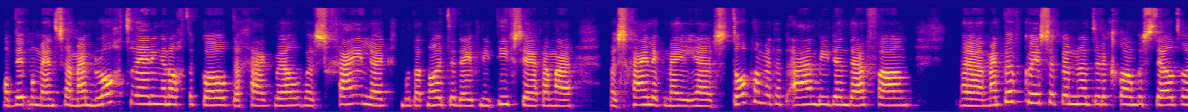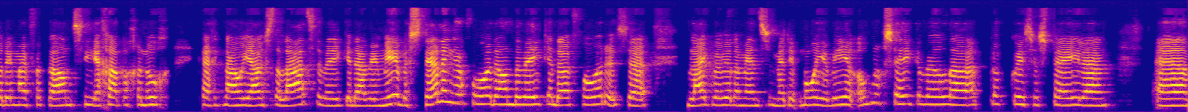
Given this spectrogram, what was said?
Op dit moment zijn mijn blogtrainingen nog te koop. Daar ga ik wel waarschijnlijk, ik moet dat nooit te definitief zeggen, maar waarschijnlijk mee uh, stoppen met het aanbieden daarvan. Uh, mijn pubquizzen kunnen natuurlijk gewoon besteld worden in mijn vakantie. En grappig genoeg krijg ik nou juist de laatste weken daar weer meer bestellingen voor dan de weken daarvoor. Dus uh, blijkbaar willen mensen met dit mooie weer ook nog zeker wel uh, spelen. Uh,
